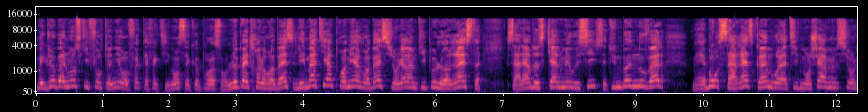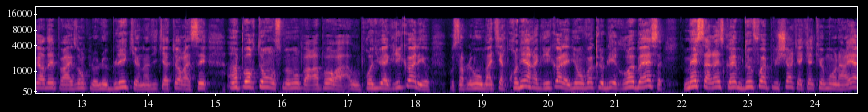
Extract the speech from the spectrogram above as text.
Mais globalement, ce qu'il faut retenir au fait, effectivement, c'est que pour l'instant, le pétrole rebaisse, les matières premières rebaissent. Si on regarde un petit peu le reste, ça a l'air de se calmer aussi. C'est une bonne nouvelle. Mais bon, ça reste quand même relativement cher, même si on regardait par exemple le blé, qui est un indicateur assez important en ce moment par rapport aux produits agricoles et ou simplement aux matières premières agricoles, eh bien on voit que le blé rebaisse, mais ça reste quand même deux fois plus cher qu'il y a quelques mois en arrière.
